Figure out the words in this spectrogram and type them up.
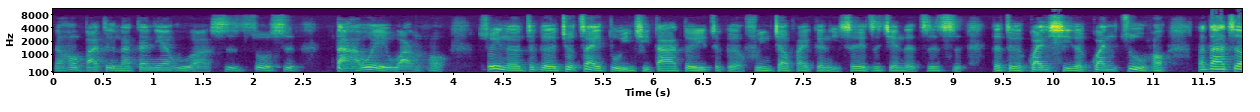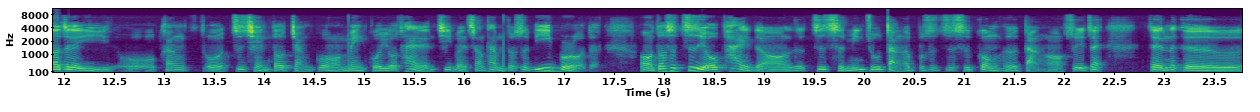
然后把这个纳丹尼亚胡啊视作是。大卫王吼，所以呢，这个就再度引起大家对这个福音教派跟以色列之间的支持的这个关系的关注哈。那大家知道这个以我我刚我之前都讲过，美国犹太人基本上他们都是 liberal 的哦，都是自由派的哦，支持民主党而不是支持共和党哦，所以在。在那个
